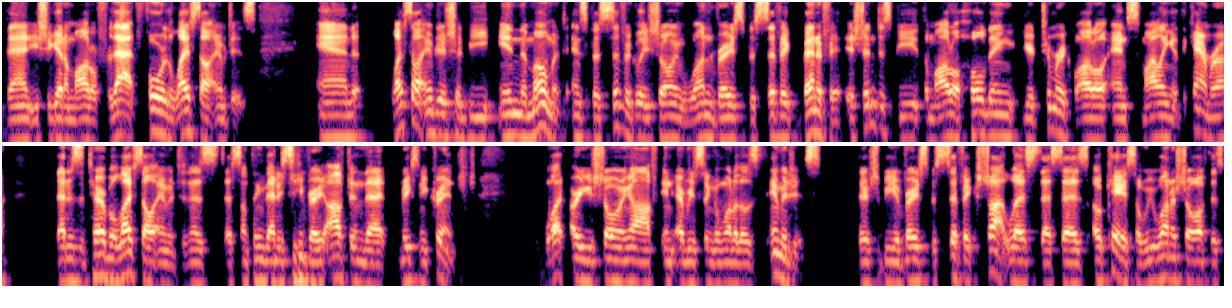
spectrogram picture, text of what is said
then you should get a model for that for the lifestyle images. And lifestyle images should be in the moment and specifically showing one very specific benefit. It shouldn't just be the model holding your turmeric bottle and smiling at the camera. That is a terrible lifestyle image, and that's, something that I see very often that makes me cringe. What are you showing off in every single one of those images? there should be a very specific shot list that says, okay, so we want to show off this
